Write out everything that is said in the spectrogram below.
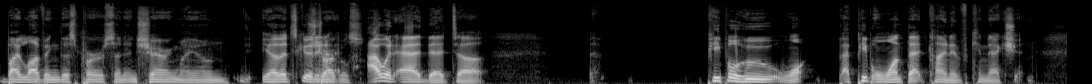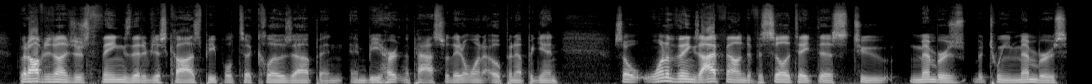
By loving this person and sharing my own. Yeah, that's good. And I- Struggles. I, would add that uh, people who want uh, people want that kind of connection, but oftentimes there's things that have just caused people to close up and and be hurt in the past, so they don't want to open up again. So one of the things I found to facilitate this to members between members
